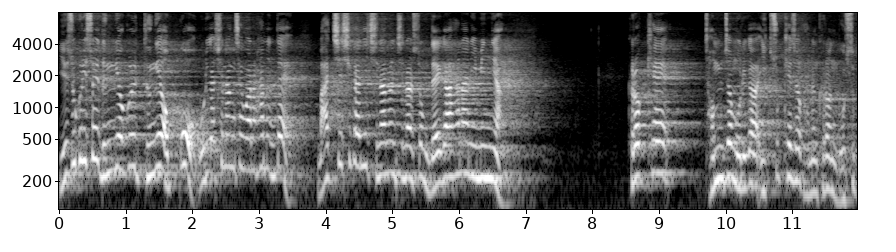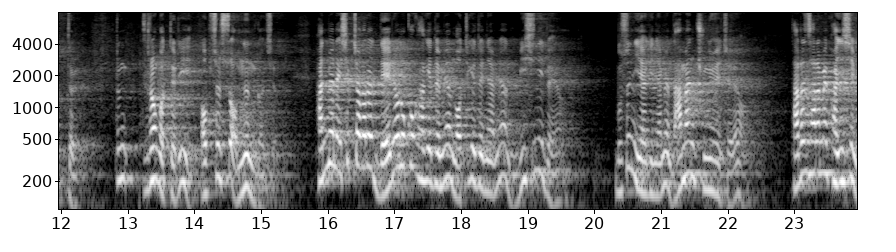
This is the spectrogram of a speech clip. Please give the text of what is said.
예수 그리스도의 능력을 등에 업고 우리가 신앙생활을 하는데 마치 시간이 지나면 지날수록 내가 하나님인 양 그렇게 점점 우리가 익숙해져 가는 그런 모습들 그런 것들이 없을 수 없는 거죠. 반면에 십자가를 내려놓고 가게 되면 어떻게 되냐면 미신이 돼요. 무슨 이야기냐면 나만 중요해져요. 다른 사람의 관심,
